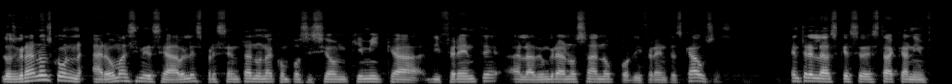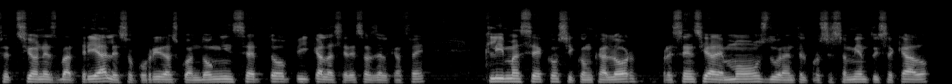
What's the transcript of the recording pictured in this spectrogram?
Los granos con aromas indeseables presentan una composición química diferente a la de un grano sano por diferentes causas, entre las que se destacan infecciones bacteriales ocurridas cuando un insecto pica las cerezas del café, climas secos y con calor, presencia de mohos durante el procesamiento y secado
